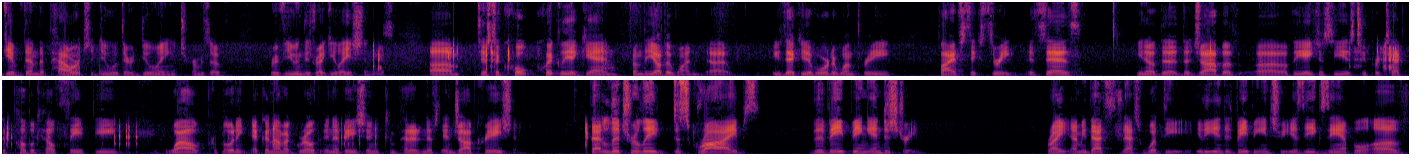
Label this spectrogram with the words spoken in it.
give them the power to do what they're doing in terms of reviewing these regulations. Um, just to quote quickly again from the other one, uh, Executive Order 13563, it says, you know, the, the job of, uh, of the agency is to protect the public health safety while promoting economic growth, innovation, competitiveness, and job creation. That literally describes the vaping industry right? I mean, that's that's what the the vaping industry is the example of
